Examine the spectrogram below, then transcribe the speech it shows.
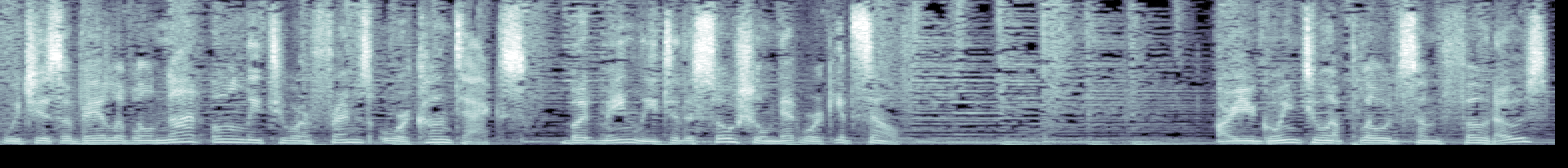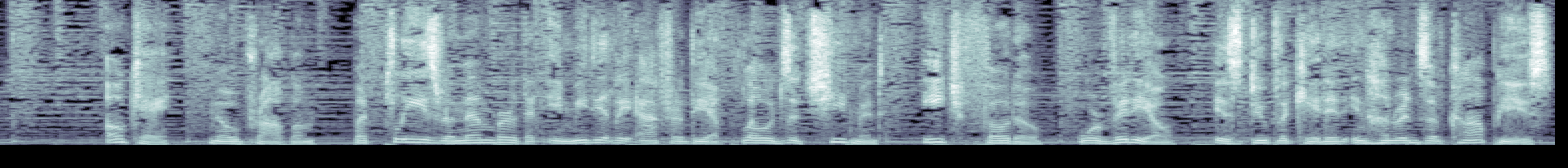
which is available not only to our friends or contacts, but mainly to the social network itself. Are you going to upload some photos? Okay, no problem, but please remember that immediately after the upload's achievement, each photo, or video, is duplicated in hundreds of copies,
